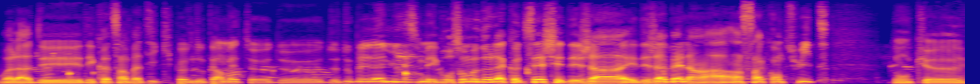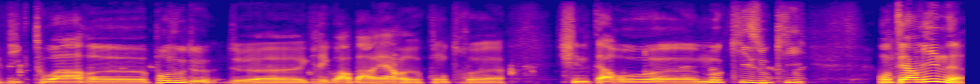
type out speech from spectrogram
voilà, des, des, codes sympathiques qui peuvent nous permettre de, de, doubler la mise. Mais grosso modo, la cote sèche est déjà, belle hein, à 1,58. Donc euh, victoire euh, pour nous deux de euh, Grégoire Barrère contre Shintaro Mokizuki. On termine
